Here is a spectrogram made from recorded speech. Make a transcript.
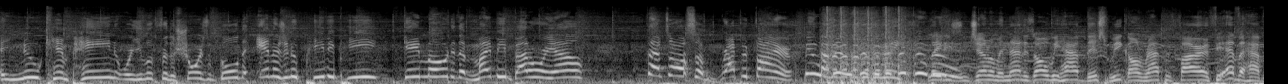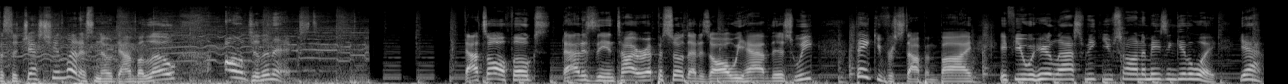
a new campaign where you look for the Shores of Gold, and there's a new PvP game mode that might be Battle Royale. That's awesome! Rapid fire! Ladies and gentlemen, that is all we have this week on Rapid Fire. If you ever have a suggestion, let us know down below. On to the next. That's all, folks. That is the entire episode. That is all we have this week. Thank you for stopping by. If you were here last week, you saw an amazing giveaway. Yeah,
